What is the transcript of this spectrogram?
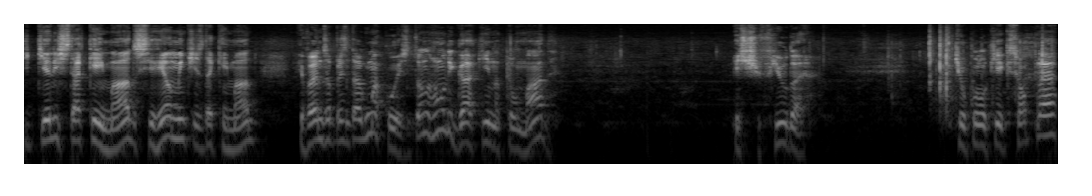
de que ele está queimado, se realmente está queimado, ele vai nos apresentar alguma coisa. Então nós vamos ligar aqui na tomada este fio da que eu coloquei aqui só para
